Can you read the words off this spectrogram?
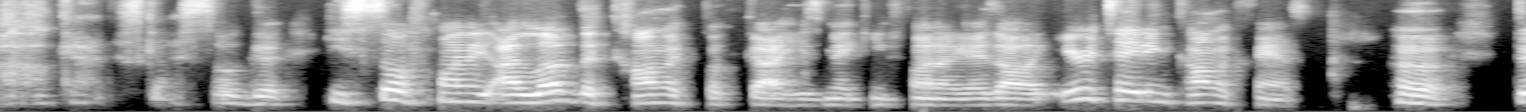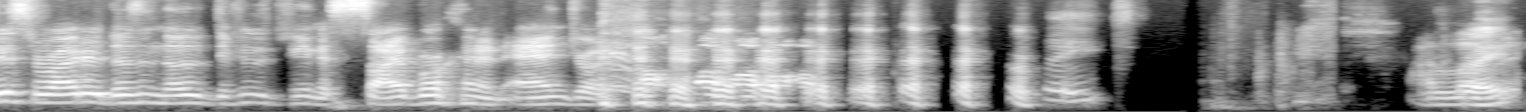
Oh god, this guy's so good. He's so funny. I love the comic book guy he's making fun of. He's all like irritating comic fans. this writer doesn't know the difference between a cyborg and an android. right. I love right? it.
